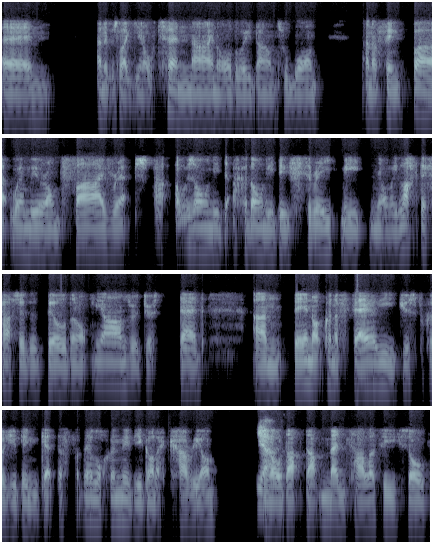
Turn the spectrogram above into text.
um, and it was like you know 10, 9 all the way down to one. And I think back when we were on five reps, I was only I could only do three. Me, you know, my lactic acid was building up, my arms were just dead. And they're not going to fail you just because you didn't get the. They're looking if you're going to carry on. Yeah. You know that that mentality. So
